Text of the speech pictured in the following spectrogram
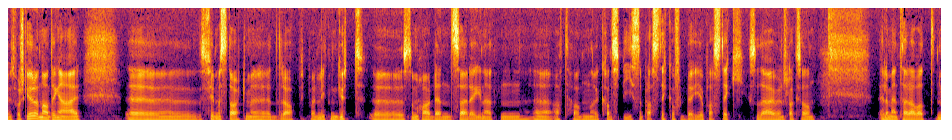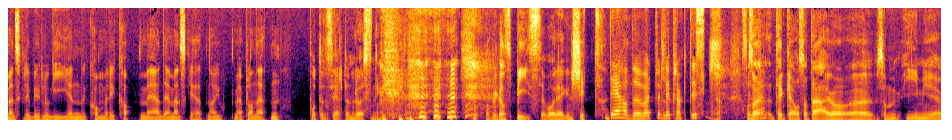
utforsker. En annen ting er Uh, filmen starter med drap på en liten gutt som har den særegenheten at han kan spise plastikk og fordøye plastikk. Så det er jo en slags sånn element her av at den menneskelige biologien kommer i kapp med det menneskeheten har gjort med planeten potensielt en løsning. at vi kan spise vår egen skitt. Det hadde vært veldig praktisk. Ja. Og så tenker jeg også at det er jo, uh, som i mye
